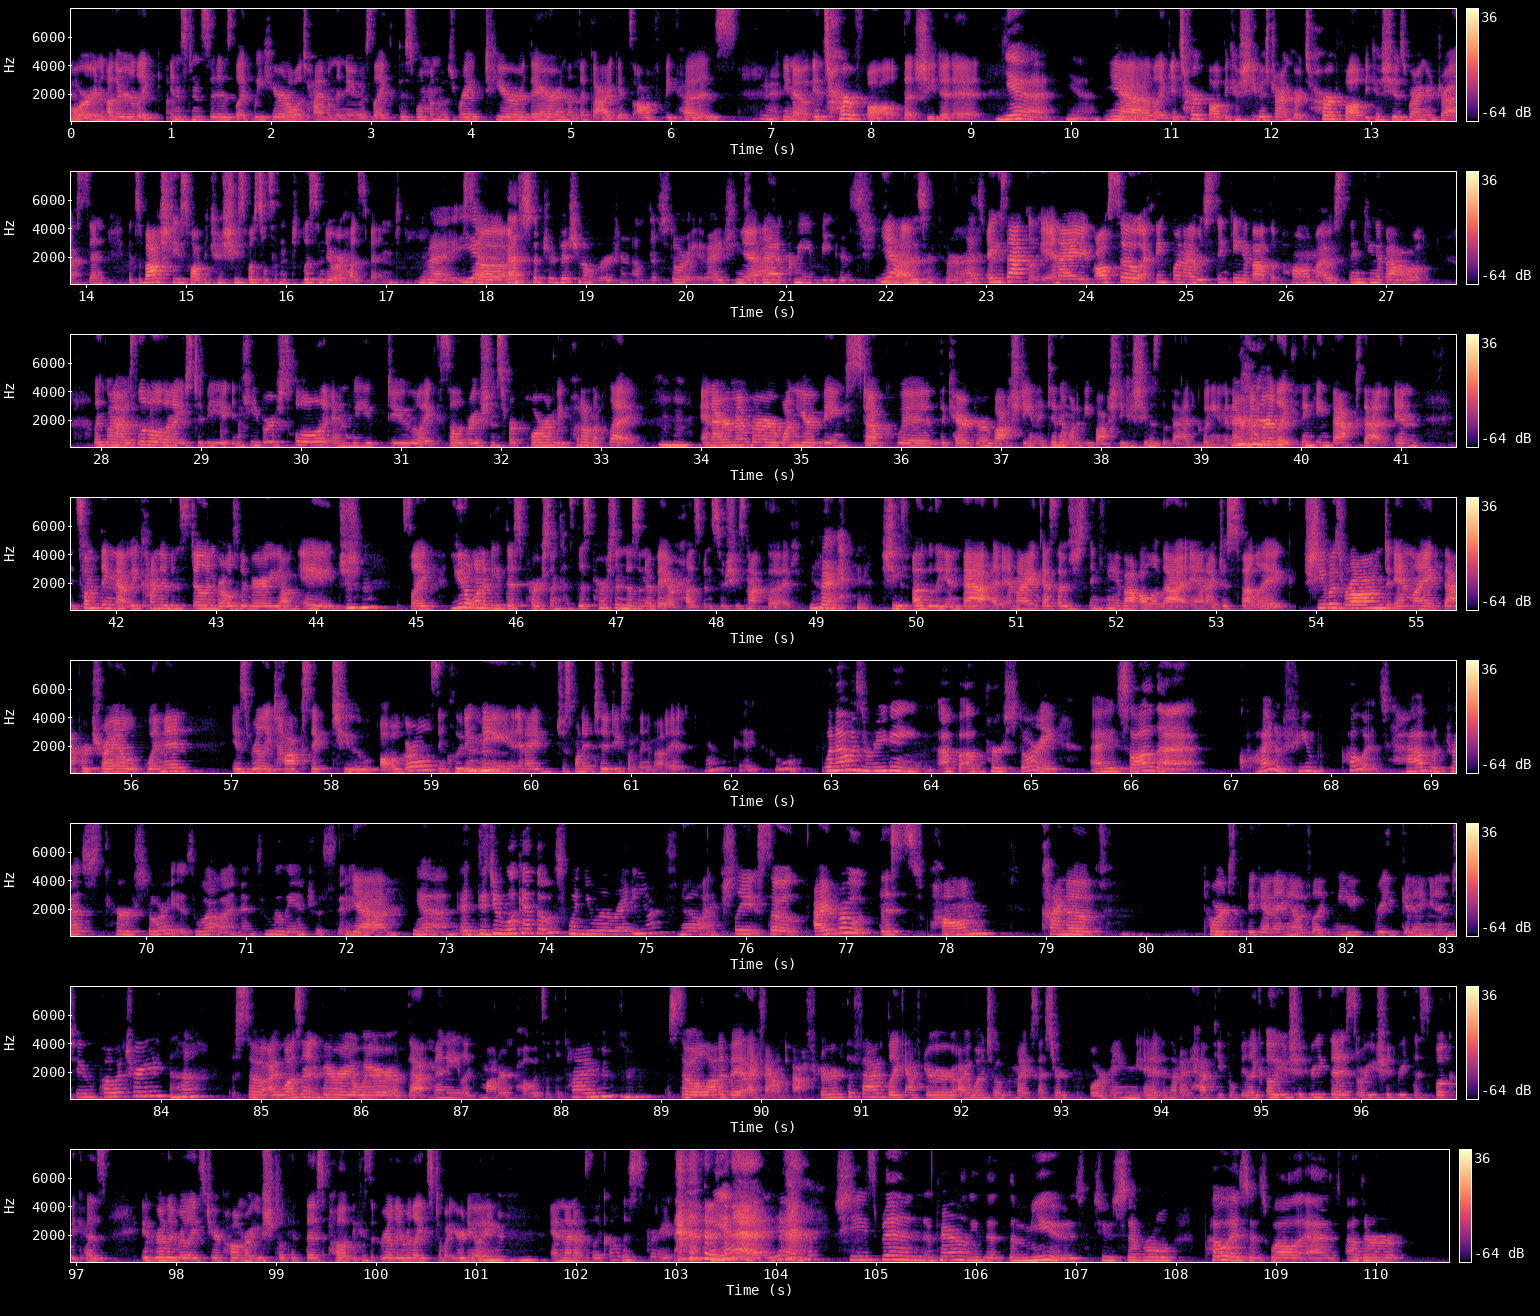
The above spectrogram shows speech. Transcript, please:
or in other like instances like we hear it all the time on the news like this woman was raped here or there and then the guy gets off because Right. you know it's her fault that she did it Yeah, yeah. yeah like it's her fault because she was drunk or it's her fault because she was wearing a dress and it's Vashti's fault because she's supposed to listen, listen to her husband Right. So, Yeah, I- that's the traditional version of the story, right? She's Yeah. a bad queen because she Yeah. didn't listen to her husband. Exactly. And I also, I think when I was thinking about the poem, I was thinking about like when I was little and I used to be in Hebrew school and we do like celebrations for Purim, we put on a play. Mm-hmm. And I remember one year being stuck with the character of Vashti, and I didn't want to be Vashti because she was the bad queen. And I remember like thinking back to that, and it's something that we kind of instill in girls at a very young age. Mm-hmm. It's like you don't want to be this person because this person doesn't obey her husband, so she's not good. She's ugly and bad. And I guess I was just thinking about all of that, and I just felt like she was wronged, and like that portrayal of women is really toxic to all girls, including Mhm. me. And I just wanted to do something about it. Okay, cool. When I was reading up of her story, I saw that quite a few poets have addressed her story as well, and it's really interesting. Yeah. Yeah. Uh, did you look at those when you were writing yours? No, actually, so I wrote this poem kind of towards the beginning of like me re getting into poetry. Uh huh. So I wasn't very aware of that many like modern poets at the time. Mm-hmm. So a lot of it I found after the fact, like after I went to open mics and I started performing it, and then I'd have people be like, "Oh, you should read this, or you should read this book because it really relates to your poem, or you should look at this poet because it really relates to what you're doing." And then I was like, "Oh, this is great." yeah, yeah. She's been apparently the, the muse to several poets as well as other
